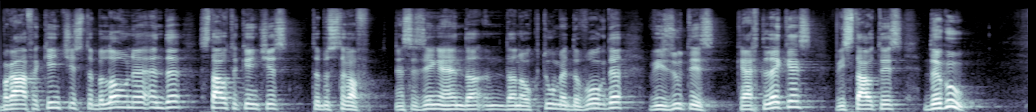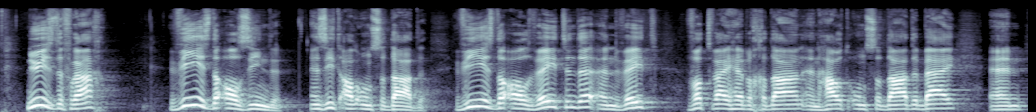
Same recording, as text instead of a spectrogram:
brave kindjes te belonen en de stoute kindjes te bestraffen. En ze zingen hen dan, dan ook toe met de woorden: wie zoet is, krijgt lekkers, wie stout is, de roe. Nu is de vraag: wie is de alziende en ziet al onze daden? Wie is de alwetende en weet wat wij hebben gedaan en houdt onze daden bij en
